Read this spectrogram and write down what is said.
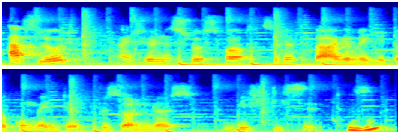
Absolut. Ein schönes Schlusswort zu der Frage, welche Dokumente besonders wichtig sind. Mhm.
